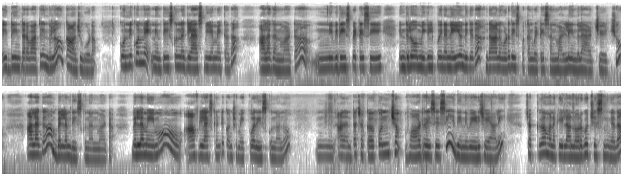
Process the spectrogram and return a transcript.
ఇది దీని తర్వాత ఇందులో కాజు కూడా కొన్ని కొన్ని నేను తీసుకున్న గ్లాస్ బియ్యమే కదా! అలాగనమాట. ఇవి తీసి పెట్టేసి ఇందులో మిగిలిపోయిన నెయ్యి ఉంది కదా దాన్ని కూడా తీసి పక్కన పెట్టేసాను. మళ్ళీ ఇందులో యాడ్ చేయొచ్చు. అలాగా బెల్లం తీసుకున్నాను అనమాట బెల్లం ఏమో హాఫ్ గ్లాస్ కంటే కొంచెం ఎక్కువ తీసుకున్నాను. అదంతా చక్కగా కొంచెం వాటర్ వేసేసి దీన్ని వేడి చేయాలి. చక్కగా మనకి ఇలా నొరగొచ్చేస్తుంది కదా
